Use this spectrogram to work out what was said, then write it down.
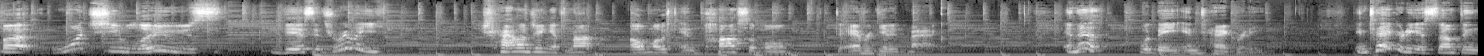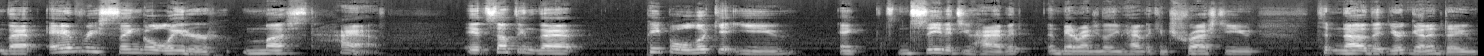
But once you lose this, it's really challenging, if not almost impossible, to ever get it back. And that would be integrity. Integrity is something that every single leader must have. It's something that people look at you and see that you have it and being around you know you have it, that can trust you to know that you're going to do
